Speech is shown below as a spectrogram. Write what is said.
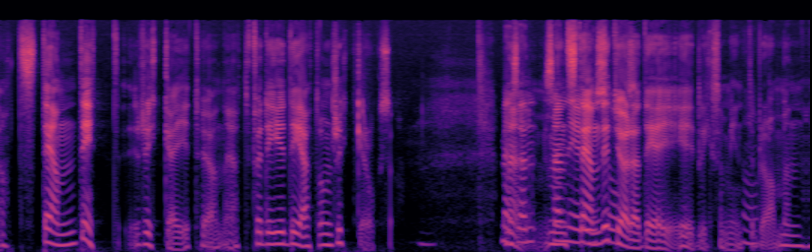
att ständigt rycka i ett hönät. För det är ju det att de rycker också. Men, sen- men, sen det ju ständigt så- göra det är liksom inte Ja. bra. Men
